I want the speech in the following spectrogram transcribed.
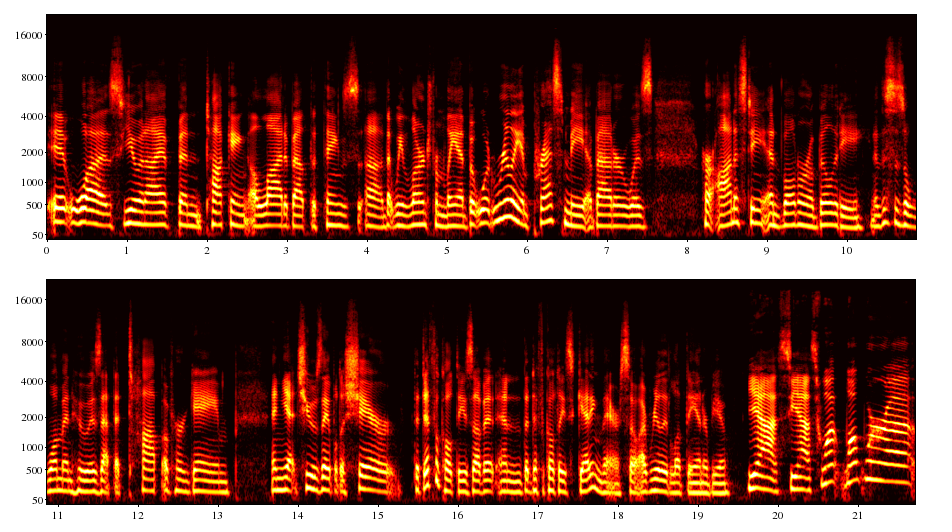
It was. You and I have been talking a lot about the things uh, that we learned from Leigh Ann, but what really impressed me about her was her honesty and vulnerability. You know, this is a woman who is at the top of her game, and yet she was able to share the difficulties of it and the difficulties getting there. So I really loved the interview. Yes, yes. What what were uh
